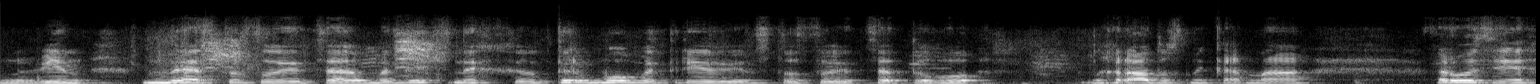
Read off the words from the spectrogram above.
Він не стосується медичних термометрів, він стосується того градусника на розі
